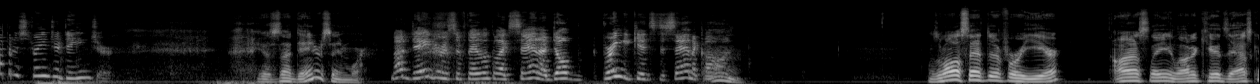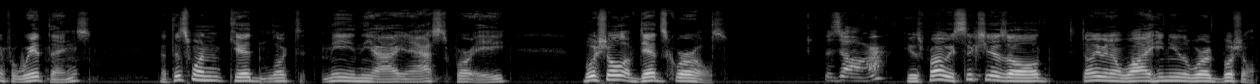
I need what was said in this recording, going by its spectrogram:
happened to stranger danger? I guess it's not dangerous anymore. Not dangerous if they look like Santa. Don't bring your kids to SantaCon. Mm. Was a mall Santa for a year. Honestly, a lot of kids asking for weird things. But this one kid looked me in the eye and asked for a bushel of dead squirrels. Bizarre. He was probably six years old. Don't even know why he knew the word bushel.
